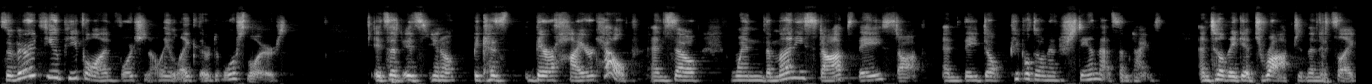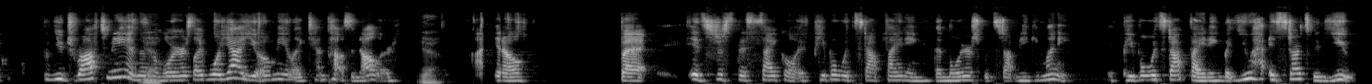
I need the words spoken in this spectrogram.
So very few people, unfortunately, like their divorce lawyers. It's a, it's, you know, because they're hired help. And so when the money stops, they stop and they don't, people don't understand that sometimes until they get dropped. And then it's like, you dropped me and then yeah. the lawyer's like well yeah you owe me like $10000 yeah. You know but it's just this cycle. If people would stop fighting then lawyers would stop making money. If people would stop fighting but you ha- it starts with you.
